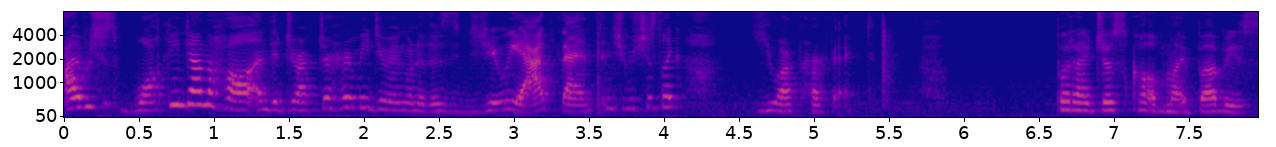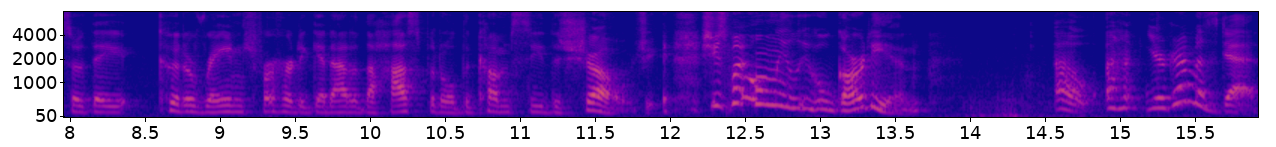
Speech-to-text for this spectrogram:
I was just walking down the hall and the director heard me doing one of those Jewy accents and she was just like, You are perfect. But I just called my bubbies so they could arrange for her to get out of the hospital to come see the show. She, she's my only legal guardian. Oh, your grandma's dead.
